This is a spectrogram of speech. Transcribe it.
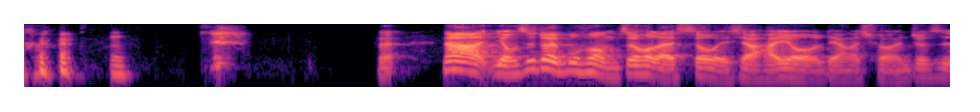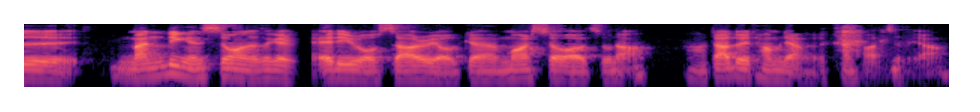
嗯，对，那勇士队部分我们最后来收一下，还有两个球员就是蛮令人失望的，这个 Eddie Rosario 跟 Marcel Ozuna 啊，大家对他们两个的看法怎么样？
